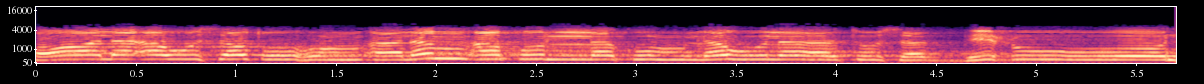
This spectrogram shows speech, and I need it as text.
قال أوسطهم ألم أقل لكم لولا تسبحون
